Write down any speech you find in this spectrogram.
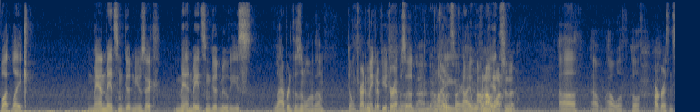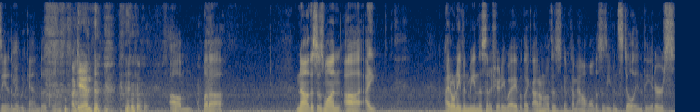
but like, man made some good music. Man made some good movies. Labyrinth isn't one of them. Don't try to make it a future episode. No, no, I, it's not gonna I be will I'm not write watching it. Uh oh oh well, if, well if Parker hasn't seen it then maybe we can but you know Again? um but uh no this is one uh I I don't even mean this in a shitty way but like I don't know if this is gonna come out while this is even still in theaters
